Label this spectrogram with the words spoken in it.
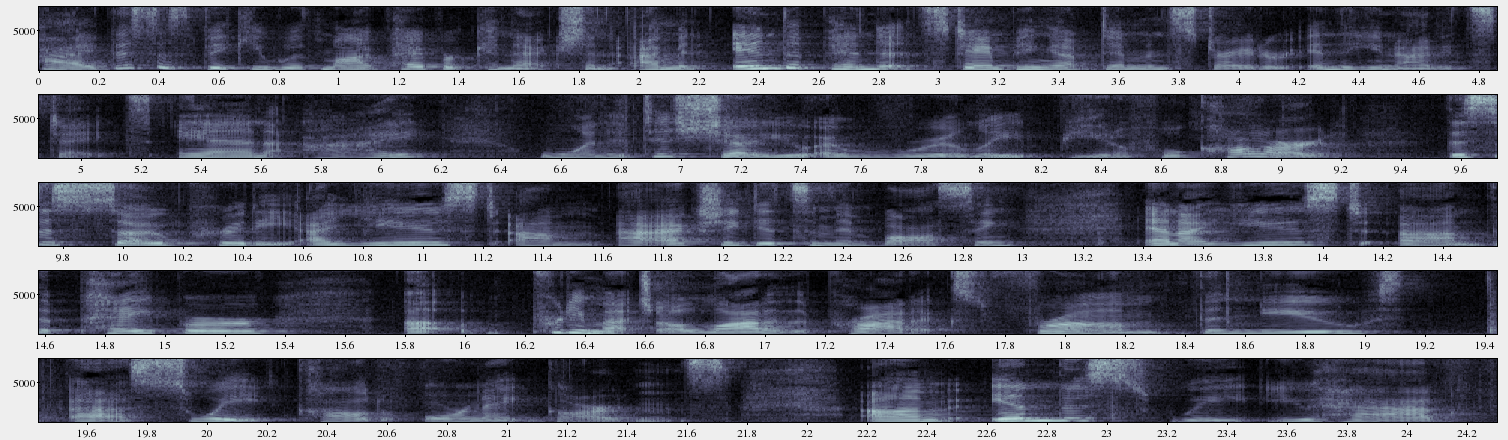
Hi, this is Vicki with My Paper Connection. I'm an independent Stampin' Up! demonstrator in the United States, and I wanted to show you a really beautiful card. This is so pretty. I used, um, I actually did some embossing, and I used um, the paper, uh, pretty much a lot of the products from the new uh, suite called Ornate Gardens. Um, in this suite, you have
